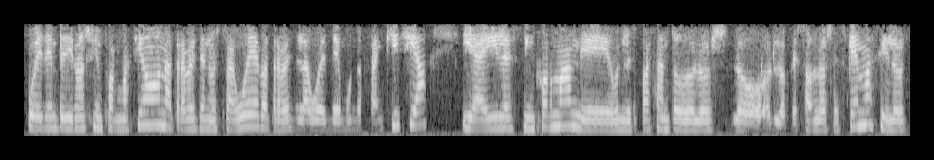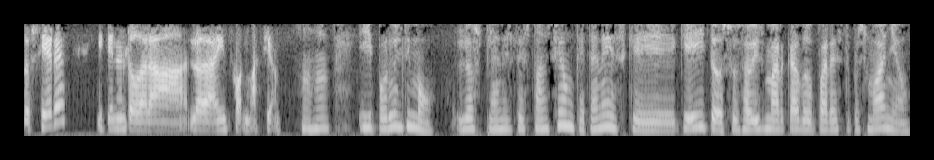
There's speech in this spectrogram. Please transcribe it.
Pueden pedirnos información a través de nuestra web, a través de la web de Mundo Franquicia, y ahí les informan, de, les pasan todos los, lo, que son los esquemas y los dosieres y tienen toda la, información. Y por último, los planes de expansión que tenéis, ¿qué, ¿qué hitos os habéis marcado para este próximo año?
